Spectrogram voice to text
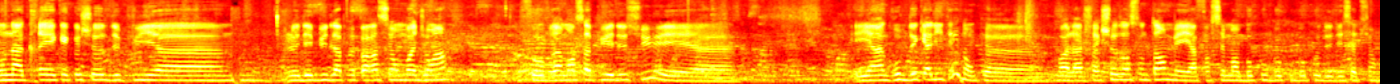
on a créé quelque chose depuis euh, le début de la préparation au mois de juin. Il faut vraiment s'appuyer dessus. Et, euh, il y a un groupe de qualité. Donc euh, voilà, chaque chose en son temps, mais il y a forcément beaucoup, beaucoup, beaucoup de déceptions.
